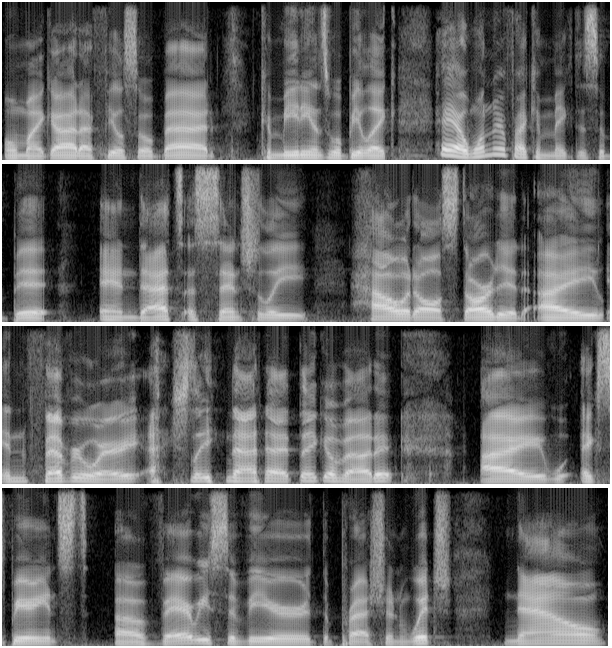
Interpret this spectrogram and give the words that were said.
oh my god, I feel so bad." Comedians will be like, "Hey, I wonder if I can make this a bit," and that's essentially how it all started. I in February, actually, now that I think about it, I w- experienced a very severe depression, which now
